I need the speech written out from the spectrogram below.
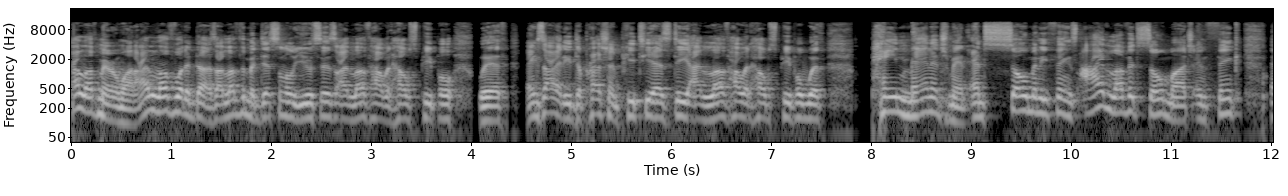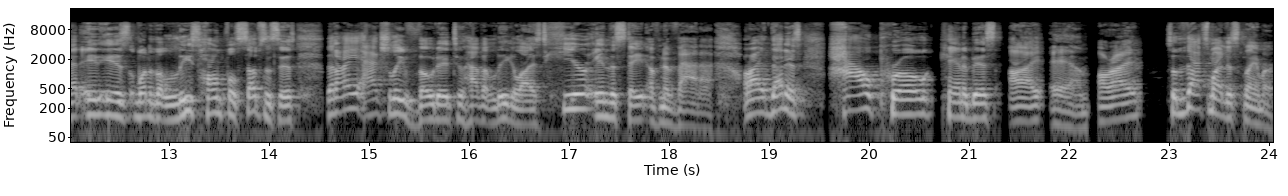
I love marijuana. I love what it does. I love the medicinal uses. I love how it helps people with anxiety, depression, PTSD. I love how it helps people with pain management, and so many things. I love it so much and think that it is one of the least harmful substances that I actually voted to have it legalized here in the state of Nevada, all right? That is how pro-cannabis I am, all right? So that's my disclaimer.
